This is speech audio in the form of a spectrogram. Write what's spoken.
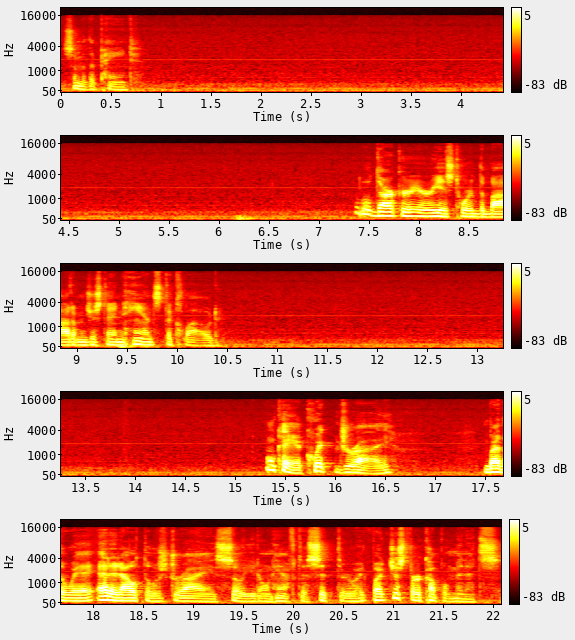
some of the paint. Little darker areas toward the bottom just to enhance the cloud. Okay, a quick dry. By the way, I edit out those dries so you don't have to sit through it, but just for a couple minutes.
